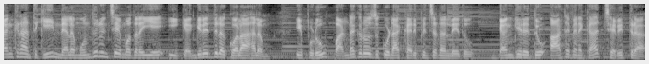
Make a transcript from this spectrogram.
సంక్రాంతికి నెల ముందు నుంచే మొదలయ్యే ఈ గంగిరెద్దుల కోలాహలం ఇప్పుడు పండగ రోజు కూడా కనిపించడం లేదు. గంగిరెద్దు ఆట వెనక చరిత్ర.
